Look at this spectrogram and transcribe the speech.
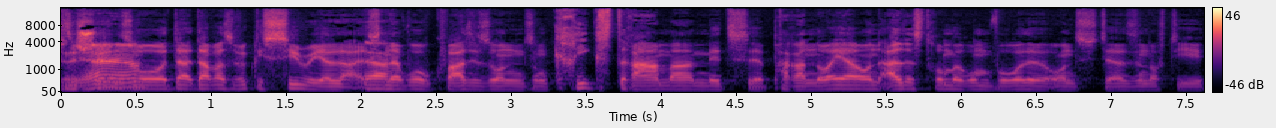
dieses ja, schön ja. so, da, da war es wirklich serialized, Ja. ne, wo quasi so ein, so ein Kriegsdrama mit äh, Paranoia und alles drumherum wurde und da sind noch die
